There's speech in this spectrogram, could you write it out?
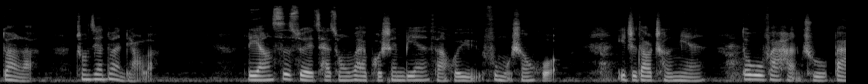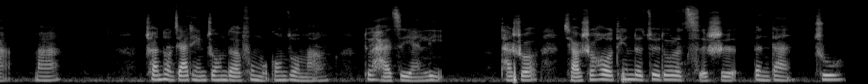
断了，中间断掉了。李阳四岁才从外婆身边返回与父母生活，一直到成年都无法喊出爸妈。传统家庭中的父母工作忙，对孩子严厉。他说，小时候听的最多的词是“笨蛋”“猪”。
